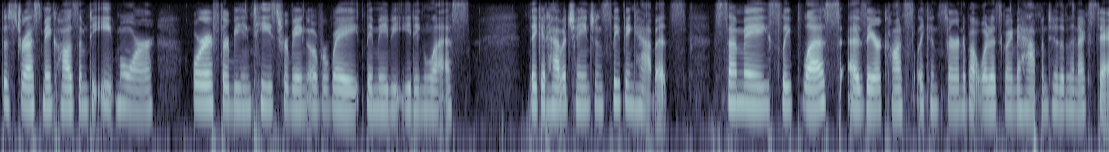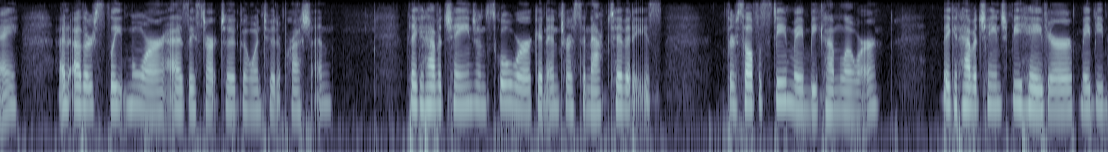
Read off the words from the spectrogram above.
The stress may cause them to eat more, or if they're being teased for being overweight, they may be eating less. They could have a change in sleeping habits. Some may sleep less as they are constantly concerned about what is going to happen to them the next day, and others sleep more as they start to go into a depression. They could have a change in schoolwork and interest in activities. Their self esteem may become lower. They could have a change in behavior, maybe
